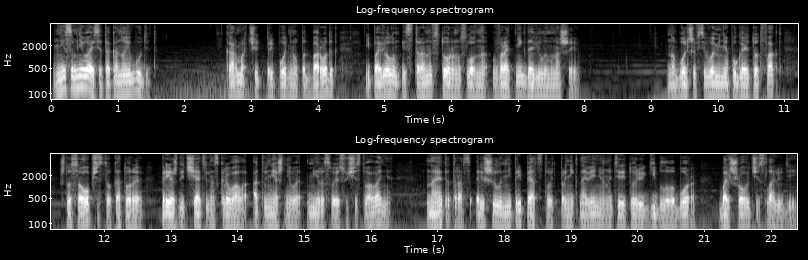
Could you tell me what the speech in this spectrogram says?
Не сомневайся, так оно и будет. Кармар чуть приподнял подбородок и повел им из стороны в сторону, словно воротник давил ему на шею. Но больше всего меня пугает тот факт, что сообщество, которое прежде тщательно скрывало от внешнего мира свое существование, на этот раз решило не препятствовать проникновению на территорию гиблого бора большого числа людей.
